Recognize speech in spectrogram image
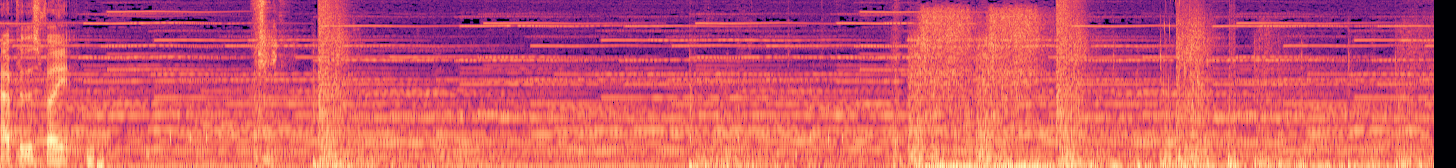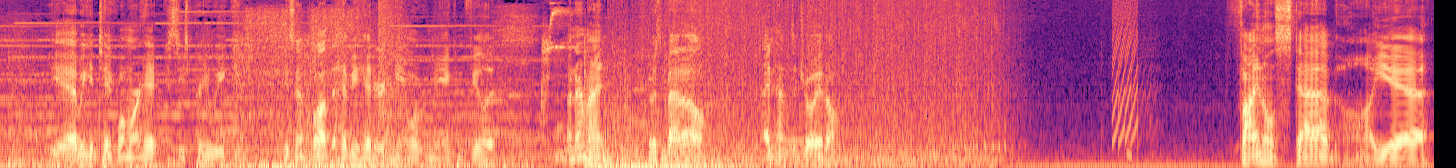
after this fight? Yeah, we could take one more hit because he's pretty weak. He's gonna pull out the heavy hitter and game over me. I can feel it. Oh, never mind. It wasn't bad at all. I didn't have to joy at all. Final stab. Oh yeah.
